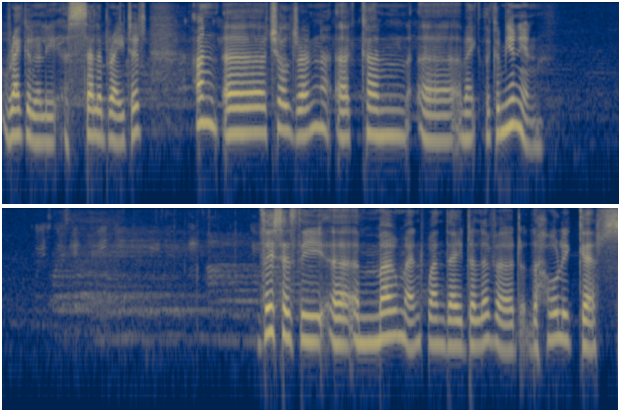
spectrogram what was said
regularly celebrated and uh, children uh, can uh, make the communion. This is the uh, moment when they delivered the holy gifts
